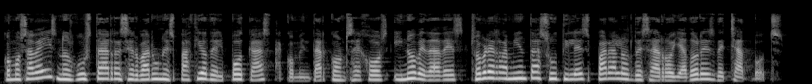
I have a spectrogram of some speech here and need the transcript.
Como sabéis, nos gusta reservar un espacio del podcast a comentar consejos y novedades sobre herramientas útiles para los desarrolladores de chatbots.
